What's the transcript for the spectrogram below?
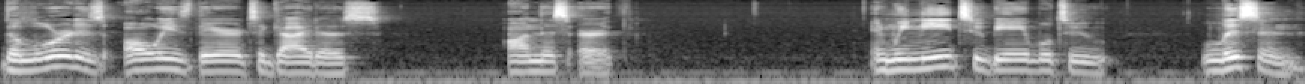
The Lord is always there to guide us on this earth. And we need to be able to listen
